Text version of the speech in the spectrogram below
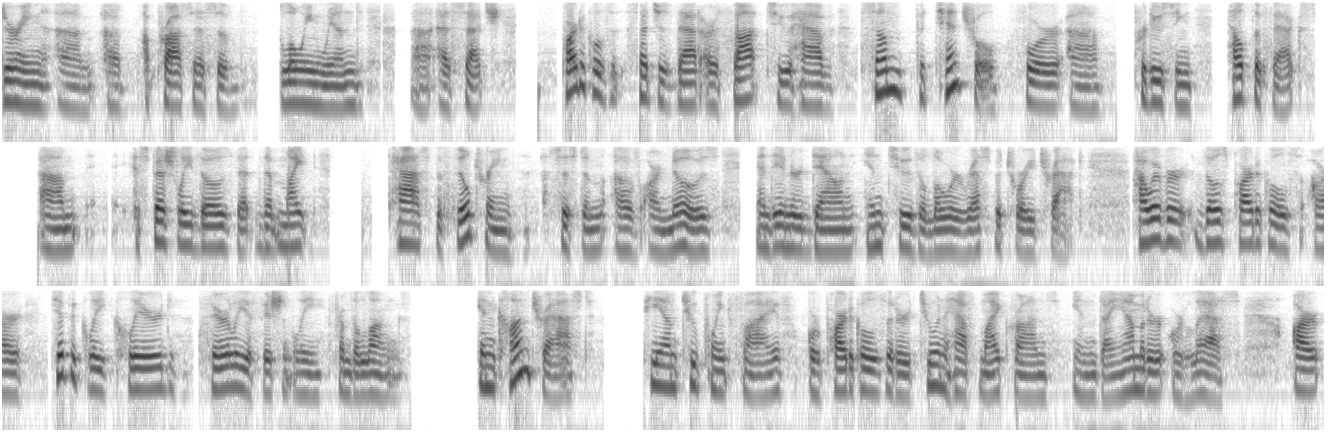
during um, a, a, process of blowing wind uh, as such. Particles such as that are thought to have some potential for uh, producing health effects, um, especially those that, that might pass the filtering system of our nose and enter down into the lower respiratory tract. However, those particles are typically cleared fairly efficiently from the lungs. In contrast, PM2.5, or particles that are 2.5 microns in diameter or less, are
